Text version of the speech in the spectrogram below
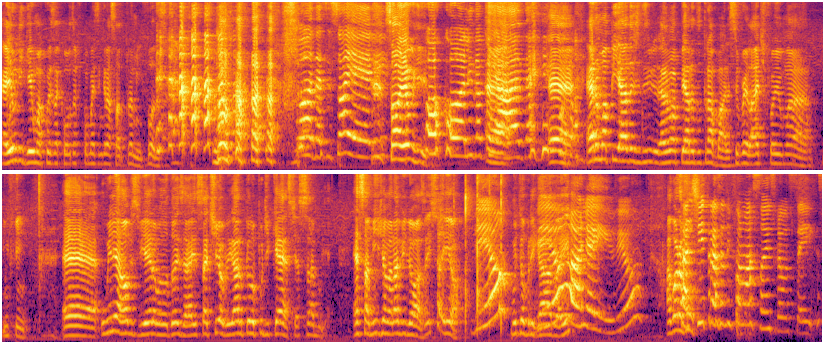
Aí eu liguei uma coisa com a outra, ficou mais engraçado pra mim. Foda-se. Foda-se, só ele. Só eu ri. Focou ali na piada. É, era uma piada de, era uma piada do trabalho. Silverlight foi uma, enfim. É, o William Alves Vieira mandou dois reais. Satia, obrigado pelo podcast. Essa, essa mídia é maravilhosa. É isso aí, ó. Viu? Muito obrigado viu? aí. Olha aí, viu? Agora vou- Sati trazendo informações pra vocês.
